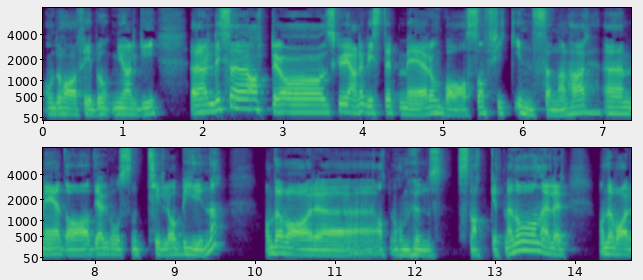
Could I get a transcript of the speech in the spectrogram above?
om du har fibromyalgi. Litt artig og skulle gjerne visst litt mer om hva som fikk innsenderen her med da diagnosen til å begynne. Om det var eh, at om hun snakket med noen, eller om det var,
